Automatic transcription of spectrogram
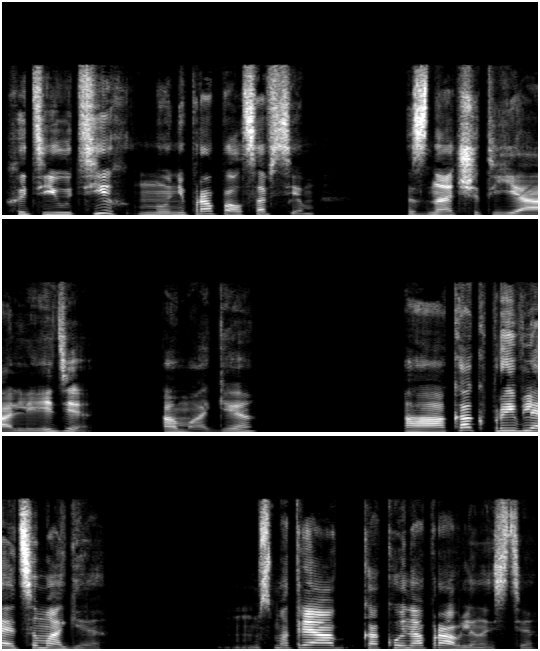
хоть и утих, но не пропал совсем. Значит, я леди? А магия? А как проявляется магия? Смотря какой направленности.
